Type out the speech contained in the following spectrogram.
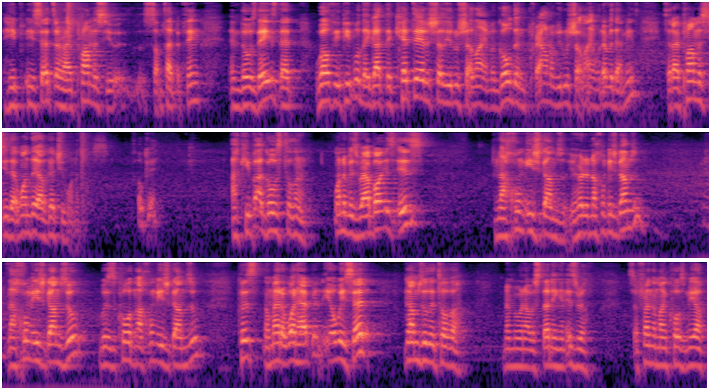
he, he said to her, I promise you, some type of thing in those days that wealthy people, they got the Keter Shel Yerushalayim, a golden crown of Yerushalayim, whatever that means. He said, I promise you that one day I'll get you one of those. Okay. Akiva goes to learn. One of his rabbis is Nachum Ish Gamzu. You heard of Nachum Ish Gamzu? Nachum Ish Gamzu was called Nachum Ish Gamzu because no matter what happened, he always said, Gamzu Litova. Remember when I was studying in Israel? So a friend of mine calls me up.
